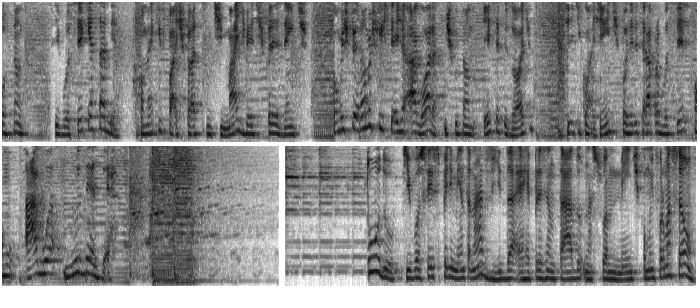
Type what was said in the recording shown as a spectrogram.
Portanto, se você quer saber como é que faz para se sentir mais vezes presente, como esperamos que esteja agora escutando esse episódio, fique com a gente, pois ele será para você como água no deserto. Tudo que você experimenta na vida é representado na sua mente como informação.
